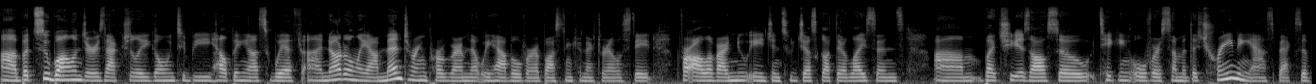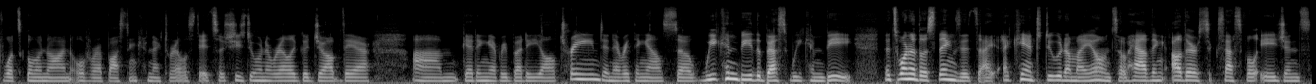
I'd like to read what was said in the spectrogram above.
Uh, but Sue Bollinger is actually going to be helping us with uh, not only our mentoring program that we have over at Boston Connect Real Estate for all of our new agents who just got their license, um, but she is also taking over some of the training aspects of what's going on over at Boston Connect Real Estate. So she's doing a really good job there, um, getting everybody all trained and everything else. So we can be the best we can be. That's one of those things. It's I, I can't do it on my own. So having other successful agents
